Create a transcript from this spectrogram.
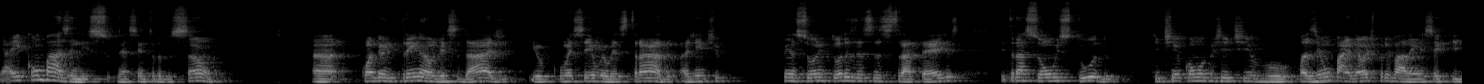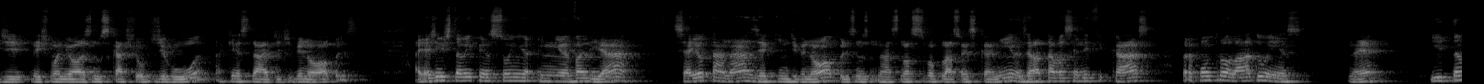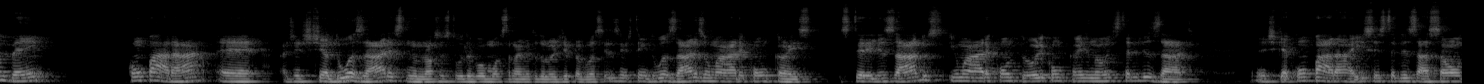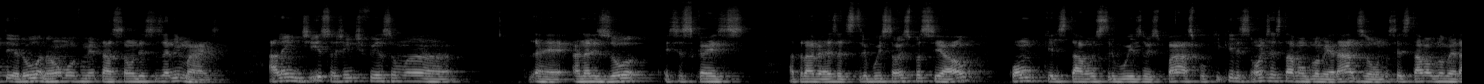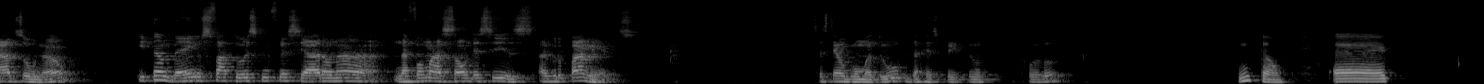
E aí, com base nisso, nessa introdução, uh, quando eu entrei na universidade, eu comecei o meu mestrado, a gente pensou em todas essas estratégias e traçou um estudo que tinha como objetivo fazer um painel de prevalência aqui de leishmaniose nos cachorros de rua, aqui na cidade de Divinópolis. Aí a gente também pensou em, em avaliar se a eutanásia aqui em Divinópolis, nas nossas populações caninas, ela estava sendo eficaz para controlar a doença, né? E também comparar, é, a gente tinha duas áreas, no nosso estudo eu vou mostrar a metodologia para vocês, a gente tem duas áreas, uma área com cães esterilizados e uma área controle com cães não esterilizados. Então, a gente quer comparar aí se a esterilização alterou ou não a movimentação desses animais. Além disso, a gente fez uma... É, analisou esses cães através da distribuição espacial como que eles estavam distribuídos no espaço, por que, que eles, onde eles estavam aglomerados ou se eles estavam aglomerados ou não, e também os fatores que influenciaram na, na formação desses agrupamentos. Vocês têm alguma dúvida a respeito do falou? Então, é,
